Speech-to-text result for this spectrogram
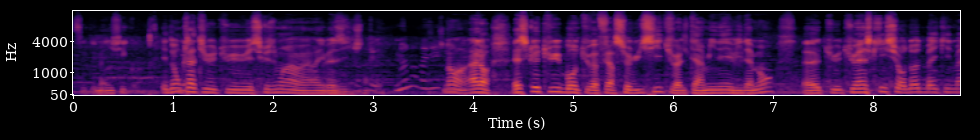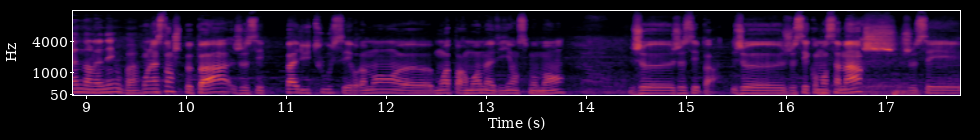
c'était magnifique. quoi. Et donc là, tu, tu excuse-moi, Marie, vas-y. Non, non, vas-y. je Non, alors, est-ce que tu, bon, tu vas faire celui-ci, tu vas le terminer évidemment. Euh, tu, tu es inscrit sur d'autres biking man dans l'année ou pas? Pour l'instant, je peux pas. Je sais pas du tout. C'est vraiment euh, mois par mois ma vie en ce moment. Je je sais pas. Je, je sais comment ça marche. Je sais.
